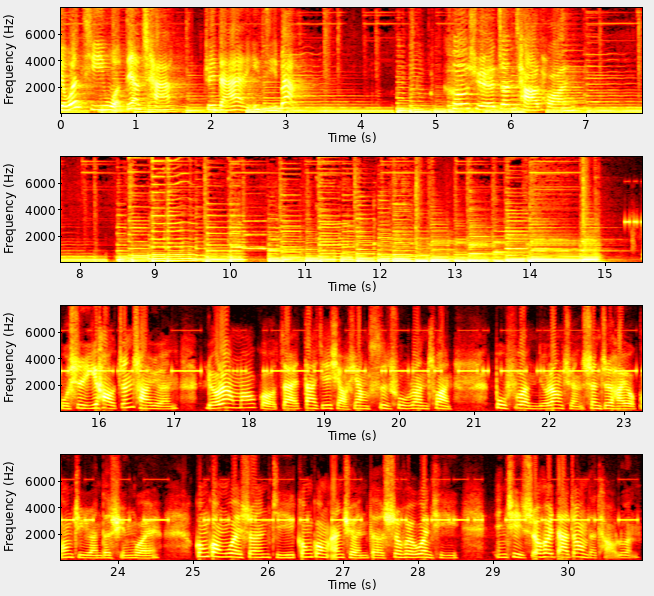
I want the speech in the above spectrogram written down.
有问题我调查，追答案一级棒！科学侦查团，我是一号侦查员。流浪猫狗在大街小巷四处乱窜，部分流浪犬甚至还有攻击人的行为。公共卫生及公共安全的社会问题，引起社会大众的讨论。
